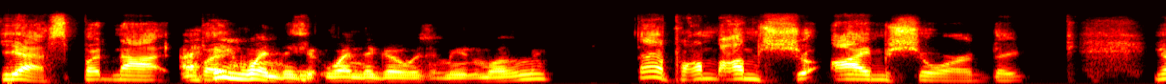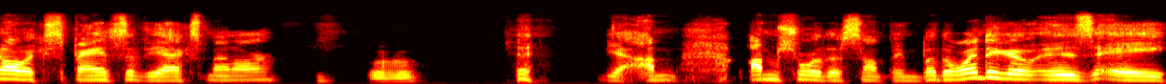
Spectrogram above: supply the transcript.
Yes, but not. I but think Wendigo, Wendigo was a mutant, wasn't he? Yeah, I'm, I'm sure. I'm sure that you know how expansive the X Men are. Mhm. yeah, I'm. I'm sure there's something. But the Wendigo is a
